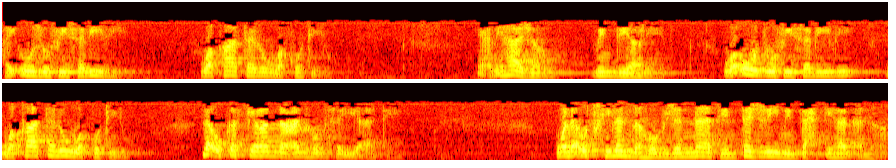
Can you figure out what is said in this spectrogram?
هي أوذوا في سبيلي وقاتلوا وقتلوا. يعني هاجروا من ديارهم. وأوذوا في سبيلي وقاتلوا وقتلوا. لأكفرن عنهم سيئاتهم. ولأدخلنهم جنات تجري من تحتها الأنهار.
